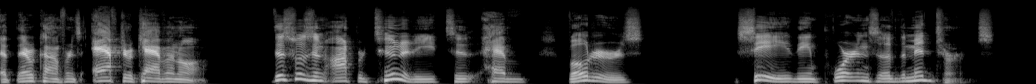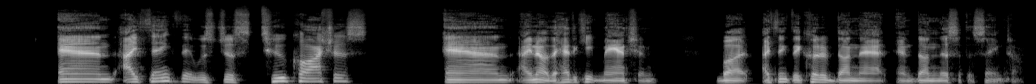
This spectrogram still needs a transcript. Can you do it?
at their conference after Kavanaugh. This was an opportunity to have voters see the importance of the midterms. And I think that was just too cautious. And I know they had to keep Manchin, but I think they could have done that and done this at the same time.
